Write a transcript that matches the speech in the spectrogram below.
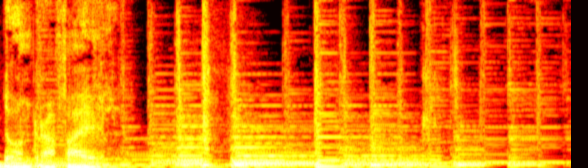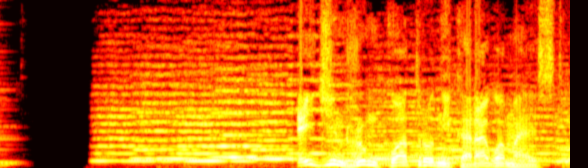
Don Rafael. Aging Room 4 Nicaragua Maestro.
